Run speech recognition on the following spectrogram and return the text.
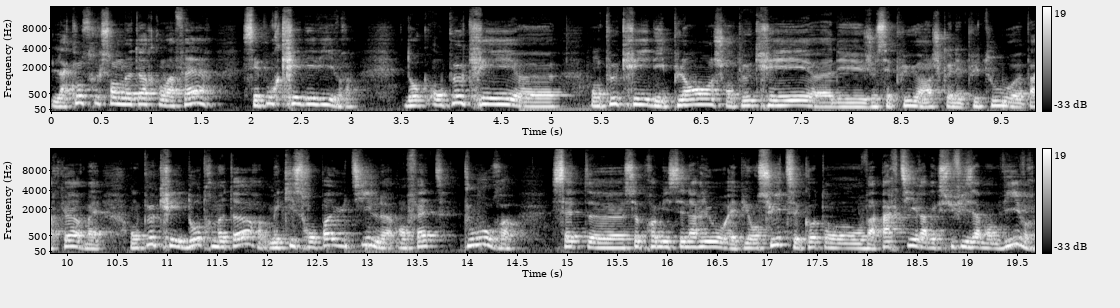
la construction de moteur qu'on va faire, c'est pour créer des vivres. Donc on peut créer, euh, on peut créer des planches, on peut créer euh, des, je sais plus, hein, je connais plus tout euh, par cœur, mais on peut créer d'autres moteurs, mais qui seront pas utiles en fait pour cette, euh, ce premier scénario. Et puis ensuite, quand on va partir avec suffisamment de vivres,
